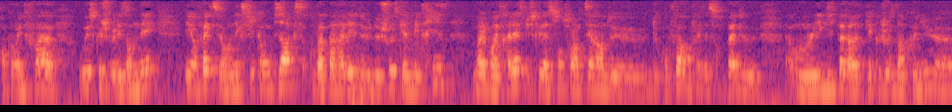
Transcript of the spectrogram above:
encore une fois euh, où est-ce que je veux les emmener. Et en fait en expliquant bien qu'on va parler de choses qu'elles maîtrisent ben, elles vont être à l'aise puisqu'elles sont sur leur terrain de, confort en fait. Elles sortent pas de, on les guide pas vers quelque chose d'inconnu euh,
